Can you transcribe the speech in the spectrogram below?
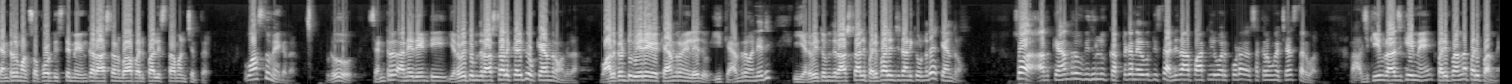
సెంట్రల్ మాకు సపోర్ట్ ఇస్తే మేము ఇంకా రాష్ట్రాన్ని బాగా పరిపాలిస్తామని చెప్పారు. వాస్తవమే కదా. ఇప్పుడు సెంటర్ అనేది ఏంటి ఇరవై తొమ్మిది రాష్ట్రాలకు కలిపి ఒక కేంద్రం కదా? వాళ్ళకంటూ వేరే కేంద్రం ఏం లేదు. ఈ కేంద్రం అనేది ఈ ఇరవై తొమ్మిది రాష్ట్రాన్ని పరిపాలించడానికి ఉన్నదే కేంద్రం. సో ఆ కేంద్ర విధులు కరెక్ట్గా నిర్వర్తిస్తే అన్ని రా- పార్టీల వరకు కూడా సక్రమంగా చేస్తారు వాళ్ళు. రాజకీయం రాజకీయమే పరిపాలన పరిపాలనే.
